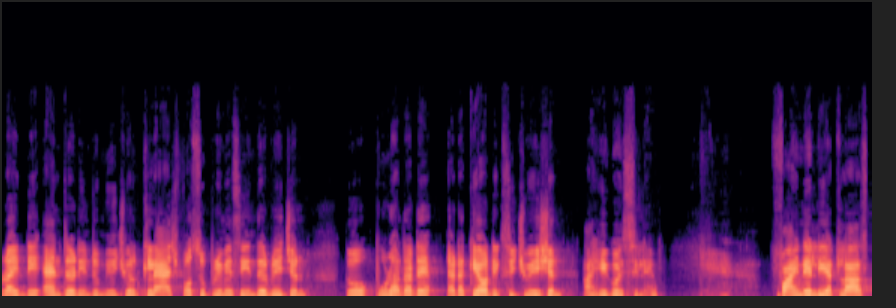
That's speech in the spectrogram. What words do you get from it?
right they entered into mutual clash for supremacy in the region তো পুৰা তাতে এটা কেঅটিক চিটুৱেশ্যন আহি গৈছিলে Finally, at last,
